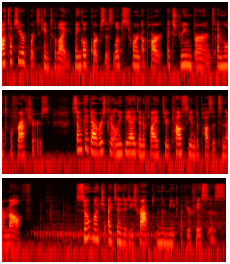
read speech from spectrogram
Autopsy reports came to light mangled corpses, lips torn apart, extreme burns, and multiple fractures. Some cadavers could only be identified through calcium deposits in their mouth. So much identity trapped in the meat of your faces.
